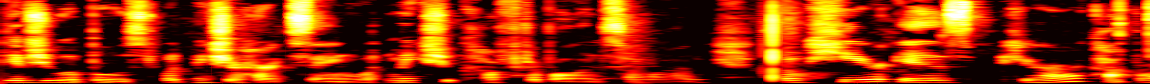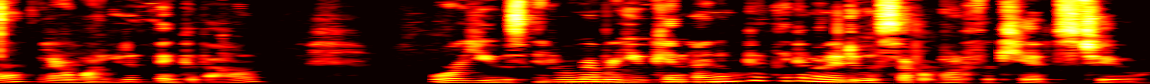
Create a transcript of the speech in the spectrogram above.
gives you a boost, what makes your heart sing, what makes you comfortable, and so on. So here is here are a couple that I want you to think about or use. And remember, you can. And I'm gonna think I'm gonna do a separate one for kids too.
